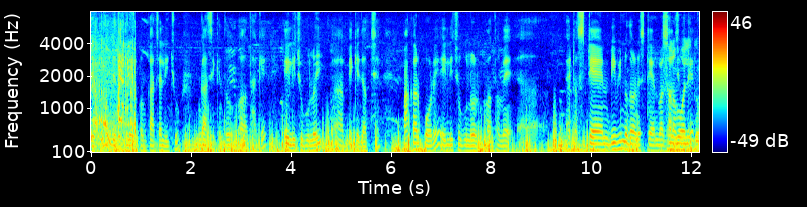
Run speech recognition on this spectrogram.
দেখুন এই যে দেখুন এরকম কাঁচা লিচু গাছে কিন্তু থাকে। এই লিচুগুলোই পেকে যাচ্ছে। পাকার পরে এই লিচুগুলোর মাধ্যমে একটা স্ট্যান্ড বিভিন্ন ধরনের স্ট্যান্ড বা সালাম আলাইকুম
